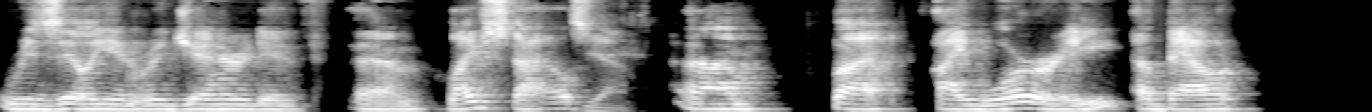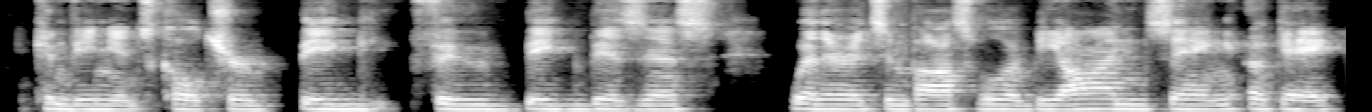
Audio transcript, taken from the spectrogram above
resilient regenerative um, lifestyles. Yeah. Um, but I worry about convenience culture, big food, big business, whether it's impossible or beyond saying, okay,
